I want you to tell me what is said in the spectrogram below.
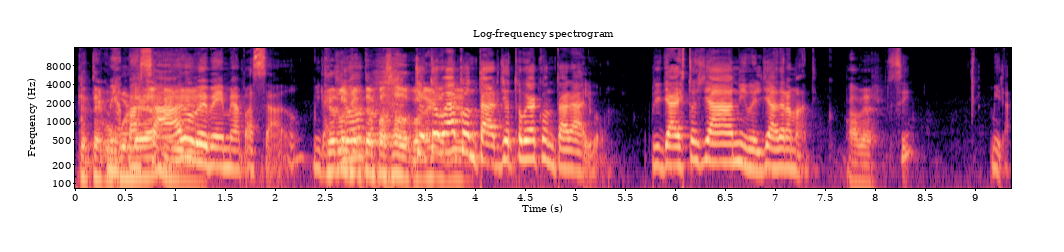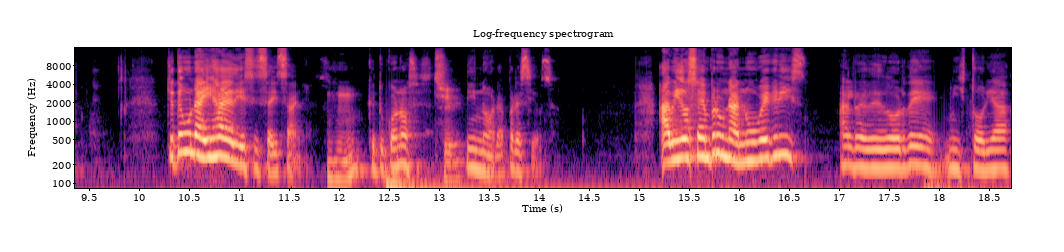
Que te Me ha pasado, bebé, me ha pasado. Mira, ¿Qué es lo que te ha pasado con Yo te voy a contar, yo te voy a contar algo. Ya, esto es ya a nivel ya dramático. A ver. ¿Sí? Mira, yo tengo una hija de 16 años, que tú conoces. Sí. Dinora, preciosa. Ha habido siempre una nube gris alrededor de mi historia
